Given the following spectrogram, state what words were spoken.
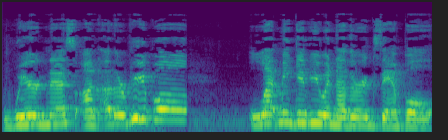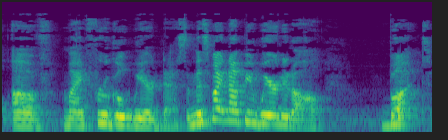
weirdness on other people. Let me give you another example of my frugal weirdness. And this might not be weird at all, but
